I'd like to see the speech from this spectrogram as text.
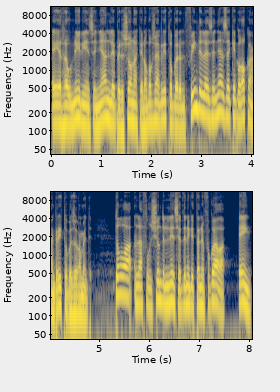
eh, reunir y enseñarle personas que no conocen a Cristo, pero el fin de la enseñanza es que conozcan a Cristo personalmente. Toda la función de la iglesia tiene que estar enfocada en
